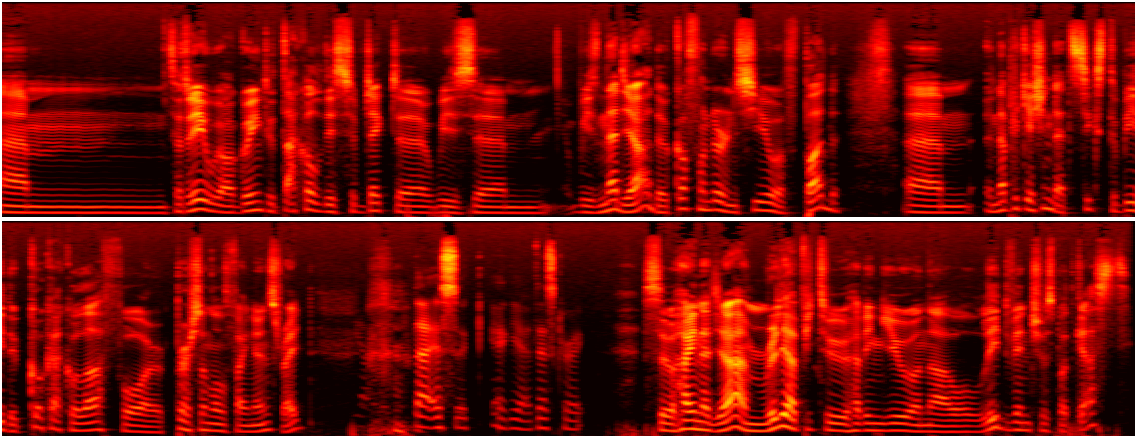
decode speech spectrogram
Um, so today we are going to tackle this subject uh, with um, with Nadia, the co-founder and CEO of Pod, um, an application that seeks to be the Coca-Cola for personal finance, right? Yeah, that is yeah, that's correct. So hi Nadia, I'm really happy to having you on our Lead Ventures podcast.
